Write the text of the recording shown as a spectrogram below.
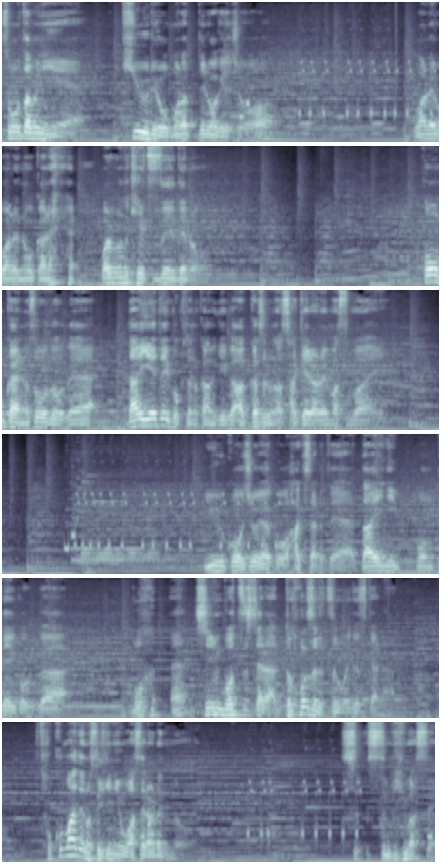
そのために、給料をもらってるわけでしょ我々のお金、我々の血税での。今回の騒動で、大英帝国との関係が悪化するのは避けられますまい。友好条約を破棄されて、大日本帝国が、ぼ、え？沈没したらどうするつもりですから。そこまでの責任を負わせられんの？す、すみません。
